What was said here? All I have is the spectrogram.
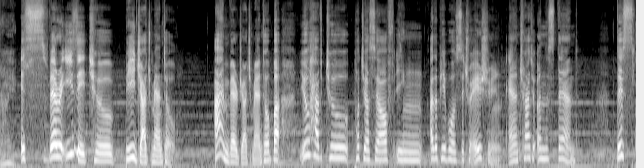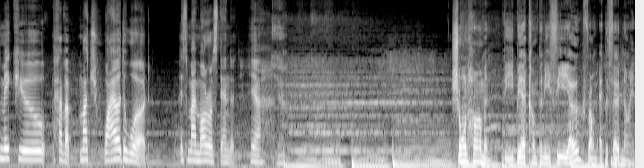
Right. It's very easy to be judgmental. I'm very judgmental, but you have to put yourself in other people's situation and try to understand. This make you have a much wilder world. It's my moral standard. Yeah. Sean Harmon, the beer company CEO from episode 9.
